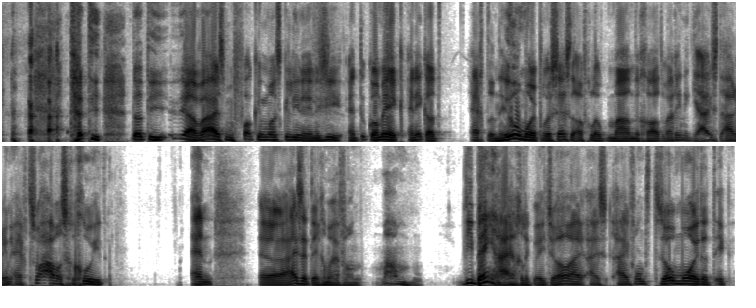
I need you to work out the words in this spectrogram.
dat hij, dat hij, ja, waar is mijn fucking masculine energie? En toen kwam ik en ik had echt een heel mooi proces de afgelopen maanden gehad, waarin ik juist daarin echt zwaar was gegroeid. En uh, hij zei tegen mij van, man, wie ben je eigenlijk, weet je wel? Hij, hij, hij vond het zo mooi dat ik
